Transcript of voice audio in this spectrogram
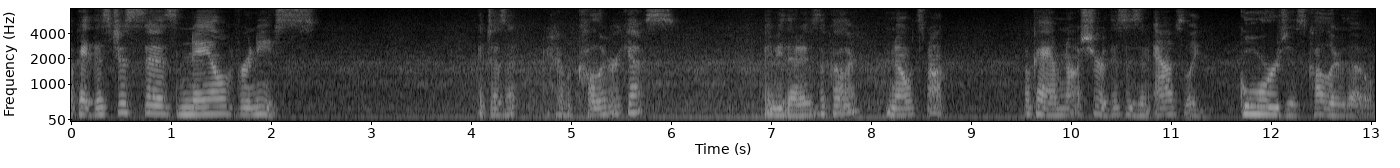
Okay, this just says nail vernis. It doesn't have a color, I guess. Maybe that is the color. No, it's not. Okay, I'm not sure. This is an absolutely gorgeous color, though.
